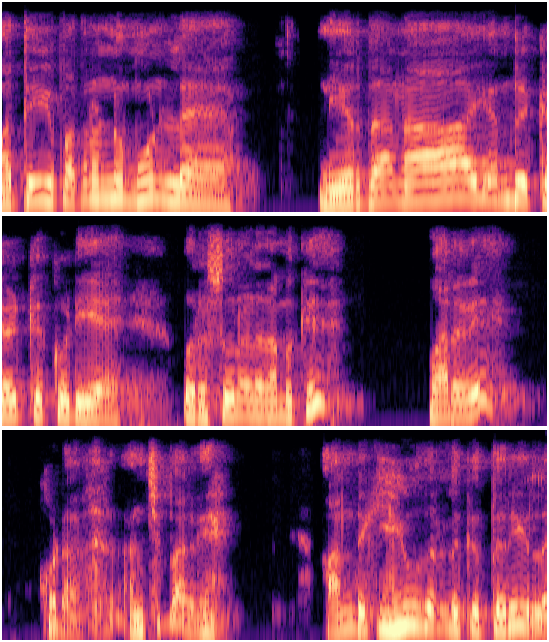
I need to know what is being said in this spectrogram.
மத்திய பதினொன்று மூணில் நீர்தானா? என்று கேட்கக்கூடிய ஒரு சூழ்நிலை நமக்கு வரவே கூடாது. அனுப்பிச்சு பாருங்க. அன்றைக்கு யூதர்களுக்கு தெரியல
